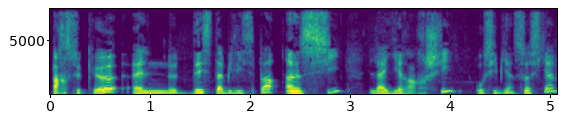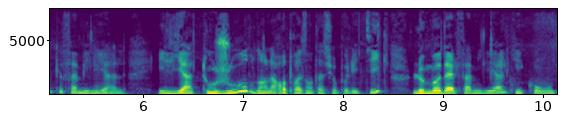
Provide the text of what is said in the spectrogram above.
parce qu'elles ne déstabilisent pas ainsi la hiérarchie aussi bien sociale que familiale. Il y a toujours dans la représentation politique le modèle familial qui compte.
